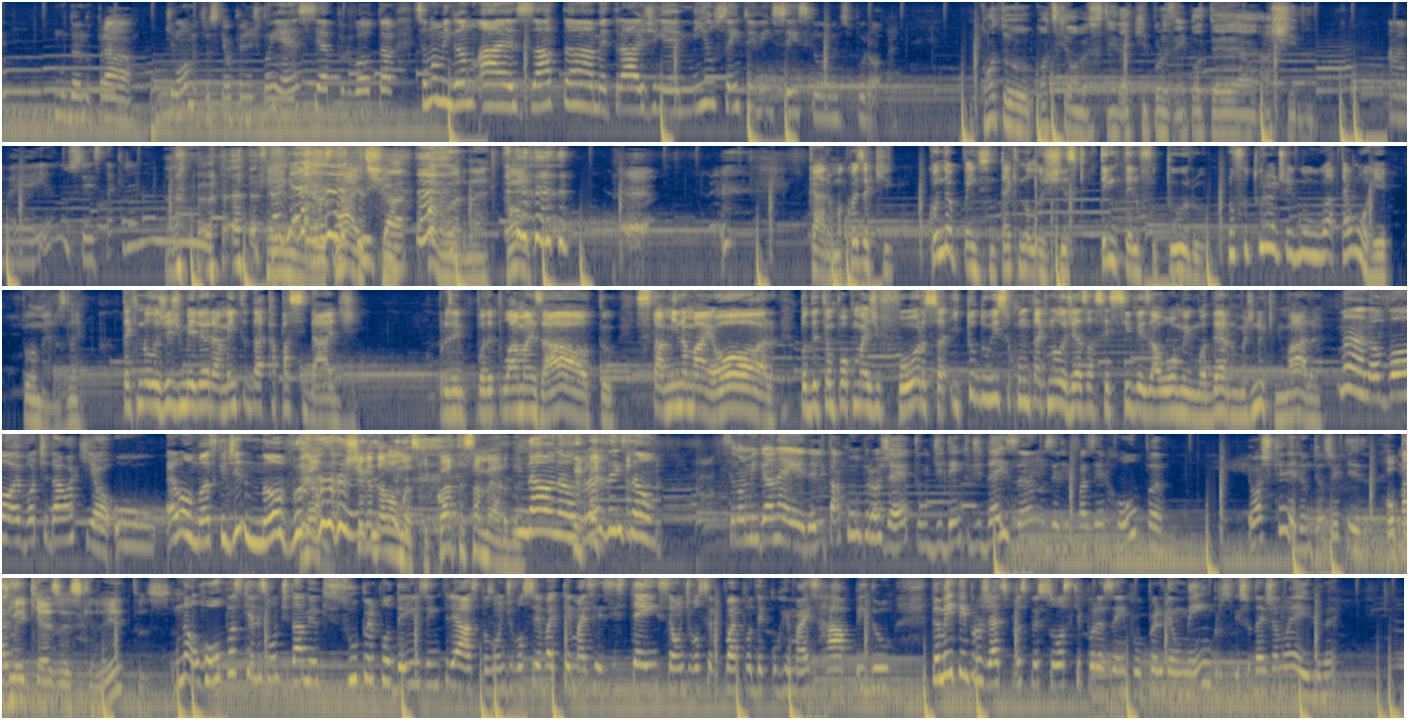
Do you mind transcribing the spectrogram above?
mudando pra quilômetros, que é o que a gente conhece, é por volta, se eu não me engano, a exata metragem é 1126 quilômetros por hora. Quanto, quantos quilômetros tem daqui, por exemplo, até a China? Ah, velho, eu não sei, você tá querendo... Querendo Eu Night, explicar. por favor, né? Vamos. Cara, uma coisa que. Quando eu penso em tecnologias que tem que ter no futuro, no futuro eu digo até eu morrer, pelo menos, né? Tecnologia de melhoramento da capacidade. Por exemplo, poder pular mais alto, estamina maior, poder ter um pouco mais de força, e tudo isso com tecnologias acessíveis ao homem moderno. Imagina que mara. Mano, eu vou, eu vou te dar um aqui, ó, o Elon Musk de novo. Não, chega do Elon Musk, corta essa merda. Não, não, presta atenção. Se eu não me engano, é ele. Ele tá com um projeto de dentro de 10 anos ele fazer roupa. Eu acho que é ele, eu não tenho certeza. Roupas Mas- meio que exoesqueletos? Não, roupas que eles vão te dar meio que superpoderes, entre aspas, onde você vai ter mais resistência, onde você vai poder correr mais rápido. Também tem projetos para as pessoas que, por exemplo, perdeu membros, isso daí já não é ele, né?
